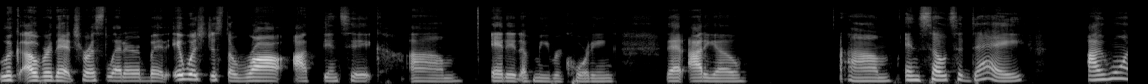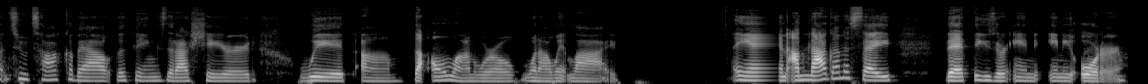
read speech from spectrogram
look over that trust letter. But it was just a raw, authentic um, edit of me recording that audio. Um, and so today, I want to talk about the things that I shared with um, the online world when I went live. And I'm not going to say that these are in any order,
